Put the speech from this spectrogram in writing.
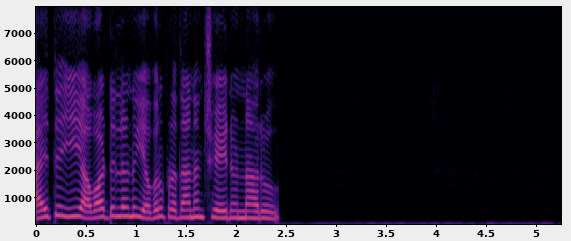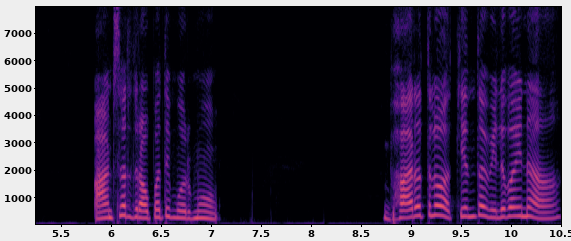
అయితే ఈ అవార్డులను ఎవరు ప్రదానం చేయనున్నారు? ఆన్సర్ ద్రౌపది ముర్ము. భారత్లో అత్యంత విలువైన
